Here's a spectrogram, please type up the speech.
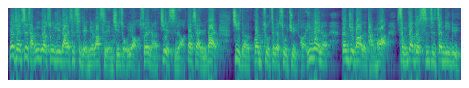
目前市场预估的数据大概是四点六到四点七左右，所以呢，届时哦到下礼拜记得关注这个数据哦，因为呢，根据鲍尔的谈话，什么叫做实质正利率？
